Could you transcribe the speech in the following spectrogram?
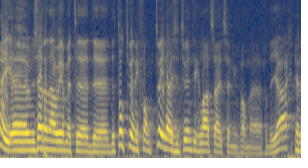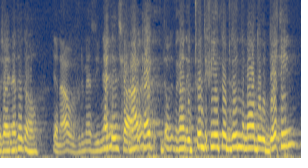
Hey, uh, we zijn er nou weer met uh, de, de top 20 van 2020, laatste uitzending van, uh, van de jaar. Ja, dat zei je net ook al. Ja, nou, voor de mensen die net inschakelen. Maar kijk, we gaan nu 20 videoclips doen, normaal doen we 13.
